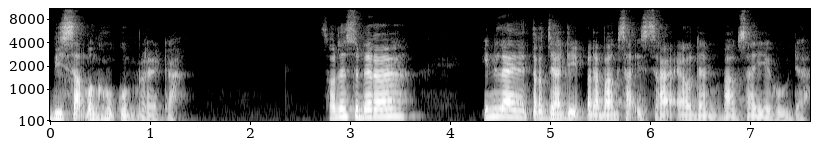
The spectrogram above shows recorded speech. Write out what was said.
bisa menghukum mereka. Saudara-saudara, inilah yang terjadi pada bangsa Israel dan bangsa Yehuda.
